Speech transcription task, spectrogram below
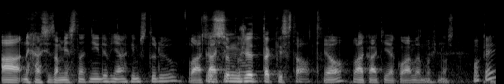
a necháš si zaměstnat někde v nějakém studiu? Láká to se to? může taky stát. Jo, láká ti takováhle možnost. Okay.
